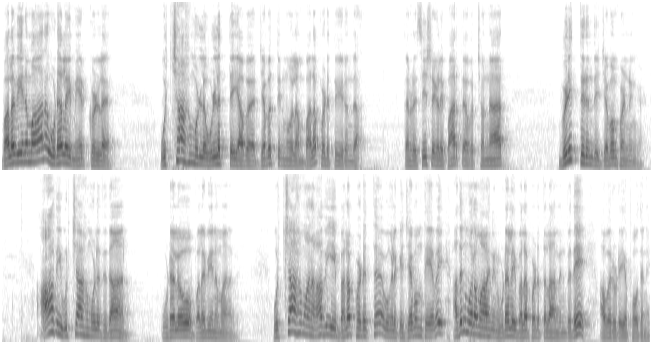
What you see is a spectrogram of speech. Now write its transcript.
பலவீனமான உடலை மேற்கொள்ள உற்சாகமுள்ள உள்ளத்தை அவர் ஜெபத்தின் மூலம் பலப்படுத்தி இருந்தார். தன்னுடைய சீஷர்களை பார்த்து அவர் சொன்னார் விழித்திருந்து ஜெபம் பண்ணுங்கள். ஆவி உற்சாகம் உள்ளதுதான் உடலோ பலவீனமானது. உற்சாகமான ஆவியை பலப்படுத்த உங்களுக்கு ஜெபம் தேவை. அதன் மூலமாக நீ உடலை பலப்படுத்தலாம் என்பதே அவருடைய போதனை.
